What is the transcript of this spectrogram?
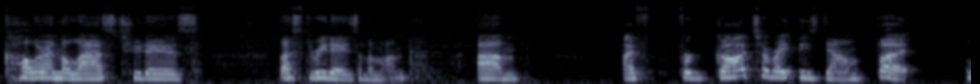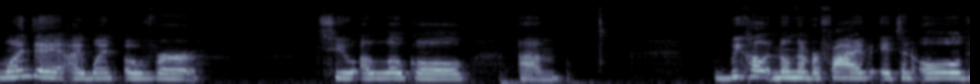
color in the last two days, last three days of the month. Um, I forgot to write these down, but one day I went over to a local um, we call it mill number five. It's an old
